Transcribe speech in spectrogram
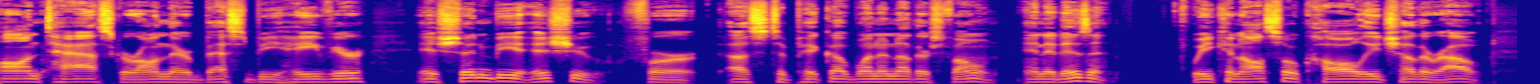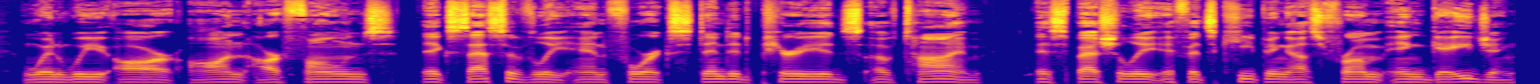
on task or on their best behavior, it shouldn't be an issue for us to pick up one another's phone. And it isn't. We can also call each other out when we are on our phones excessively and for extended periods of time, especially if it's keeping us from engaging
